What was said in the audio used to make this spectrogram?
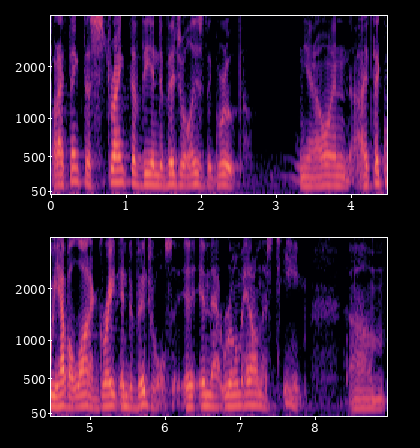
but I think the strength of the individual is the group. You know, and I think we have a lot of great individuals in, in that room and on this team. Um,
